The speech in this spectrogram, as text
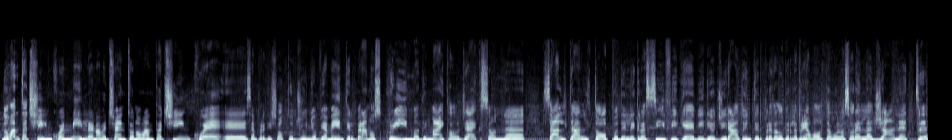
95 1995, eh, sempre 18 giugno ovviamente, il brano Scream di Michael Jackson eh, salta al top delle classifiche, video girato e interpretato per la prima volta con la sorella Janet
